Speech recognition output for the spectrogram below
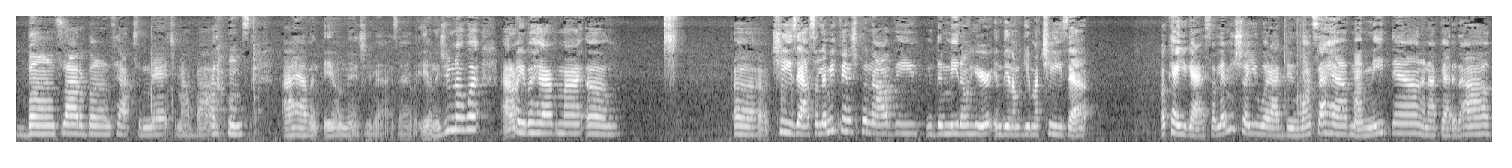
buns, slider buns have to match my bottoms. I have an illness, you guys. I have an illness. You know what? I don't even have my um, uh, cheese out. So let me finish putting all the, the meat on here and then I'm going to get my cheese out. Okay, you guys, so let me show you what I do. Once I have my meat down and I've got it all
